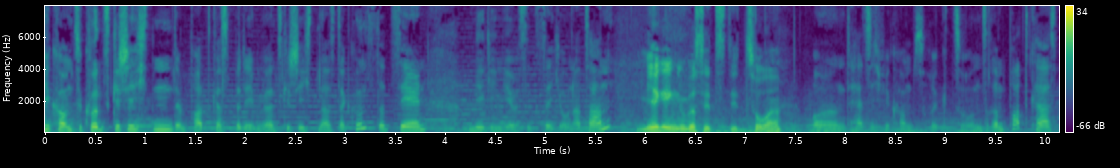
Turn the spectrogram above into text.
willkommen zu Kunstgeschichten, dem Podcast, bei dem wir uns Geschichten aus der Kunst erzählen. Mir gegenüber sitzt der Jonathan. Mir gegenüber sitzt die Zoe. Und herzlich willkommen zurück zu unserem Podcast.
